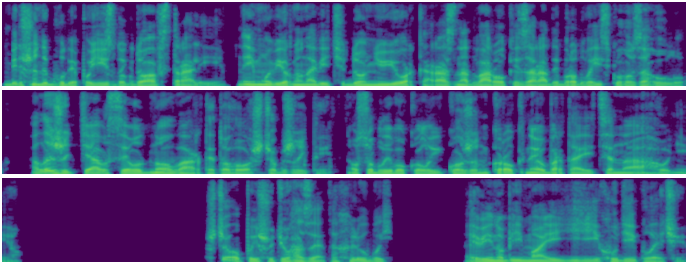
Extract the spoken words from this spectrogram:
Більше не буде поїздок до Австралії, ймовірно, навіть до Нью-Йорка раз на два роки заради бродвейського загулу, але життя все одно варте того, щоб жити, особливо коли кожен крок не обертається на агонію. Що пишуть у газетах, любий? Він обіймає її худі плечі.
